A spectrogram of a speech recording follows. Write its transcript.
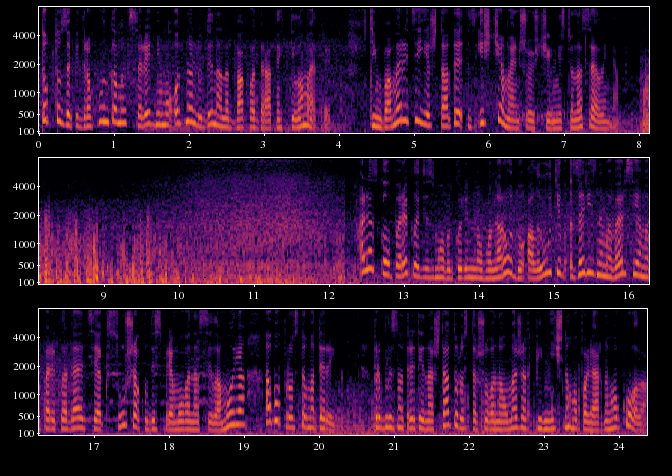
Тобто, за підрахунками, в середньому одна людина на 2 квадратних кілометри. Втім, в Америці є штати з іще меншою щільністю населення. Аляска у перекладі з мови корінного народу алеутів за різними версіями перекладається як суша, куди спрямована сила моря, або просто материк. Приблизно третина штату розташована у межах північного полярного кола.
